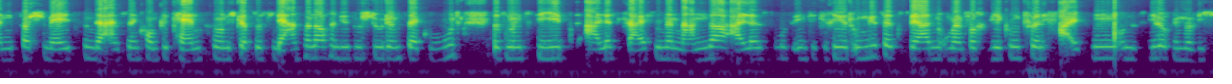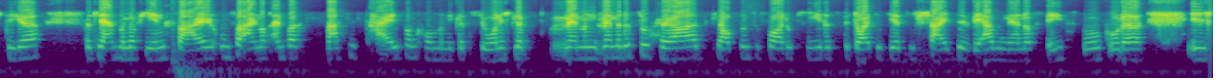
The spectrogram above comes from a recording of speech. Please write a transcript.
ein Verschmelzen der einzelnen Kompetenzen und ich glaube, das lernt man auch in diesem Studium sehr gut, dass man sieht, alles greift ineinander, alles muss integriert umgesetzt werden, um einfach Wirkung zu entfalten und es wird auch immer wichtiger. Das lernt man auf jeden Fall und vor allem auch einfach was ist Teil von Kommunikation? Ich glaube, wenn man, wenn man das so hört, glaubt man sofort, okay, das bedeutet jetzt, ich schalte Werbungen auf Facebook oder ich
